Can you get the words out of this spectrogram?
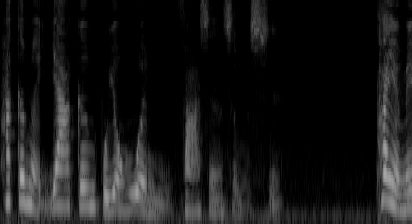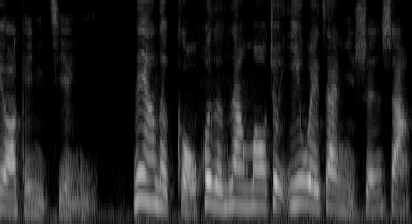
他根本压根不用问你发生什么事，他也没有要给你建议。那样的狗或者那样猫就依偎在你身上，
